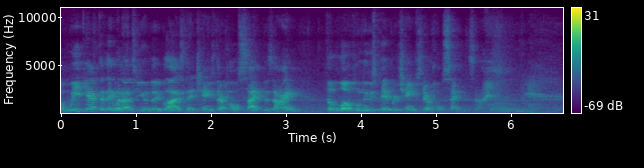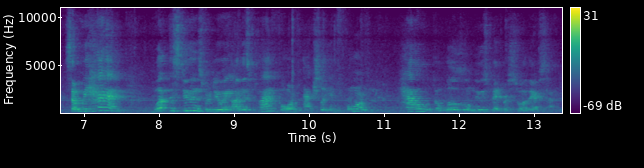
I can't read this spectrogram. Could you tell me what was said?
a week after they went on to UMW blogs and they changed their whole site design, the local newspaper changed their whole site design. So we had what the students were doing on this platform actually informed how the local newspaper saw their site.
